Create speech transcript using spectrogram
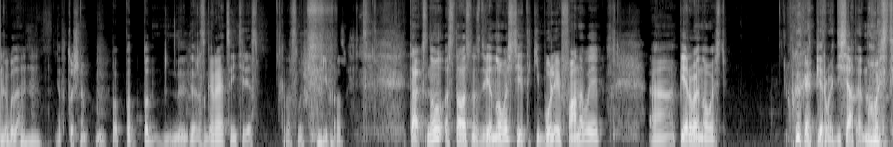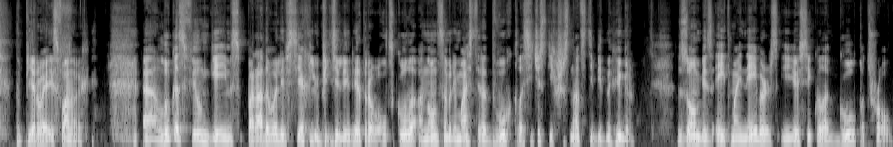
как бы да. Mm-hmm. Это точно под, под, разгорается интерес, когда слышу такие фразы. Так, ну, осталось у нас две новости, такие более фановые. А, первая новость. Какая первая? Десятая новость. Первая из фановых. Uh, Lucasfilm Games порадовали всех любителей ретро-олдскула анонсом ремастера двух классических 16-битных игр Zombies Ate My Neighbors и ее сиквела Ghoul Patrol,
